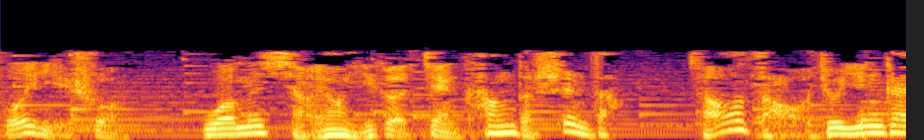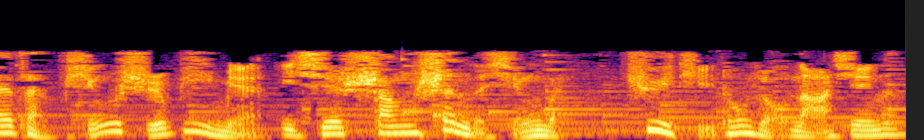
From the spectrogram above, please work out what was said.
所以说，我们想要一个健康的肾脏，早早就应该在平时避免一些伤肾的行为。具体都有哪些呢？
